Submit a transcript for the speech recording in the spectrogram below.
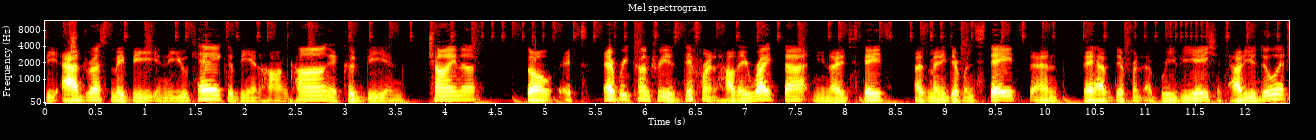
The address may be in the UK, it could be in Hong Kong, it could be in China. So it's every country is different how they write that. In the United States, has many different states and they have different abbreviations. How do you do it?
